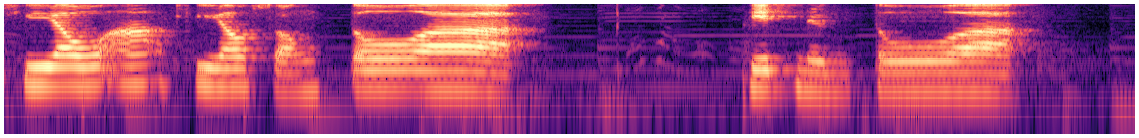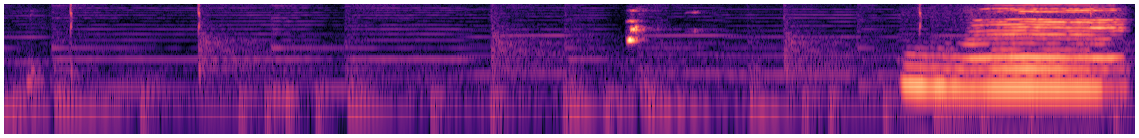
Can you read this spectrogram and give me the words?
เคียวอะเคียวสองตัวพิษหนึ่งตัวอืม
